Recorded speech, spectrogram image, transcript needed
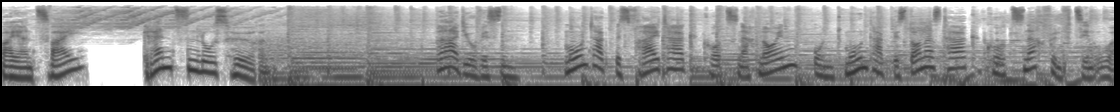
Bayern 2 Grenzenlos hören. Radiowissen. Montag bis Freitag kurz nach 9 und Montag bis Donnerstag kurz nach 15 Uhr.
